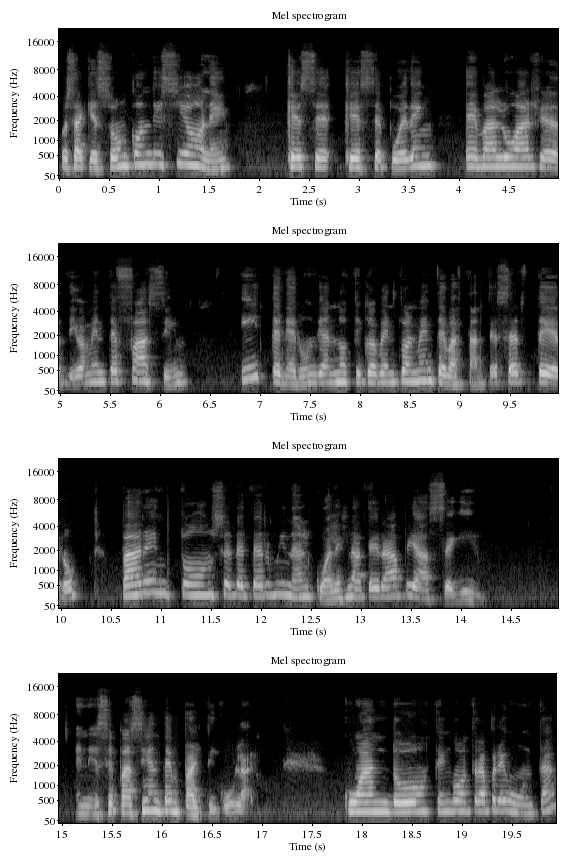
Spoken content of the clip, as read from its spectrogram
O sea que son condiciones que se, que se pueden evaluar relativamente fácil y tener un diagnóstico eventualmente bastante certero para entonces determinar cuál es la terapia a seguir en ese paciente en particular. Cuando tengo otra pregunta,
